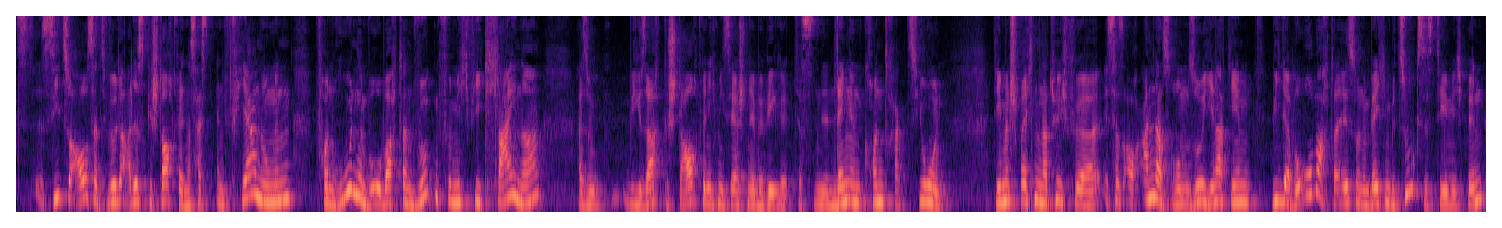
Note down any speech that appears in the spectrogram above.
es sieht so aus, als würde alles gestaucht werden. Das heißt, Entfernungen von ruhenden Beobachtern wirken für mich viel kleiner. Also, wie gesagt, gestaucht, wenn ich mich sehr schnell bewege. Das ist eine Längenkontraktion. Dementsprechend natürlich für, ist das auch andersrum so, je nachdem, wie der Beobachter ist und in welchem Bezugssystem ich bin,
